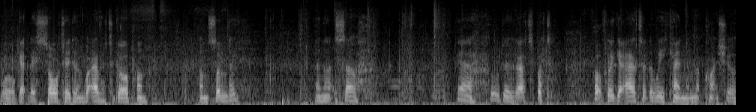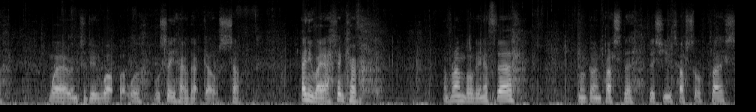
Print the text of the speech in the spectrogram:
we'll get this sorted and whatever to go up on on Sunday and that's so yeah we'll do that but hopefully get out at the weekend I'm not quite sure where and to do what but we'll we'll see how that goes so. Anyway I think I've I've rambled enough there. We're going past the this youth hostel place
